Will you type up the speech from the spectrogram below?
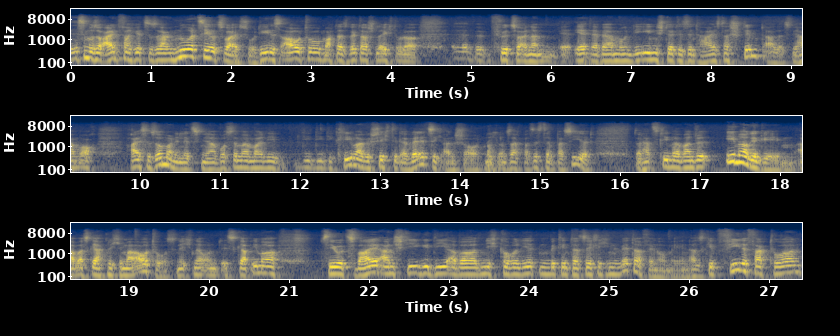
es ist immer so einfach jetzt zu sagen, nur CO2 ist schuld. Jedes Auto macht das Wetter schlecht oder äh, führt zu einer Erderwärmung. Die Innenstädte sind heiß. Das stimmt alles. Wir haben auch heiße Sommer in den letzten Jahren, wo es immer mal die, die, die, die Klimageschichte der Welt sich anschaut nicht, und sagt, was ist denn passiert? Dann hat es Klimawandel immer gegeben, aber es gab nicht immer Autos. Nicht, ne? Und es gab immer CO2-Anstiege, die aber nicht korrelierten mit den tatsächlichen Wetterphänomenen. Also es gibt viele Faktoren,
